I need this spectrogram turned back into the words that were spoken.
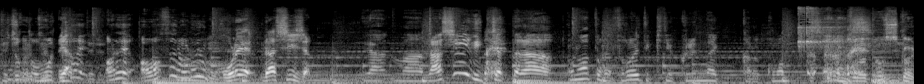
てちょっと思っちゃってる。あれ合わせられるもん俺らしいじゃんいやまあらしいで言っちゃったらこの後も揃えてきてくれないから困ったしいや確か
